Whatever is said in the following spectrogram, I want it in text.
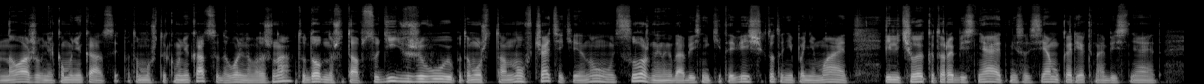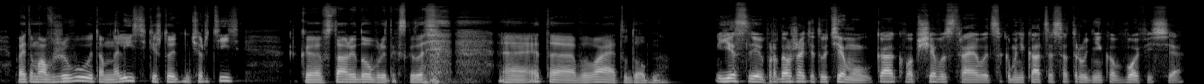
налаживания коммуникации, потому что коммуникация довольно важна. Это удобно что-то обсудить вживую, потому что там, ну, в чатике, ну, сложно иногда объяснить какие-то вещи, кто-то не понимает, или человек, который объясняет, не совсем корректно объясняет. Поэтому, а вживую там на листике что-то начертить, как э, в старый добрый, так сказать, э, это бывает удобно. Если продолжать эту тему, как вообще выстраивается коммуникация сотрудников в офисе?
